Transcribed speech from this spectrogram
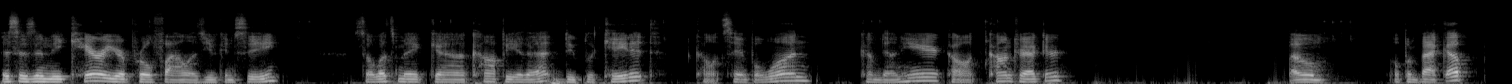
This is in the carrier profile, as you can see. So let's make a copy of that, duplicate it, call it sample one, come down here, call it contractor. Boom. Open back up.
